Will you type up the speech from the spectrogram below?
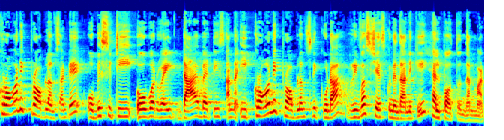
క్రానిక్ ప్రాబ్లమ్స్ అంటే ఒబిసిటీ ఓవర్ వెయిట్ డయాబెటీస్ అన్న ఈ క్రానిక్ ప్రాబ్లమ్స్ని కూడా రివర్స్ చేసుకునే దానికి హెల్ప్ అవుతుందన్నమాట.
